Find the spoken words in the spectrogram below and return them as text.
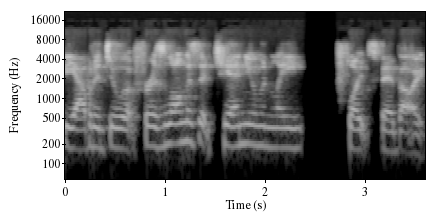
be able to do it for as long as it genuinely floats their boat.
